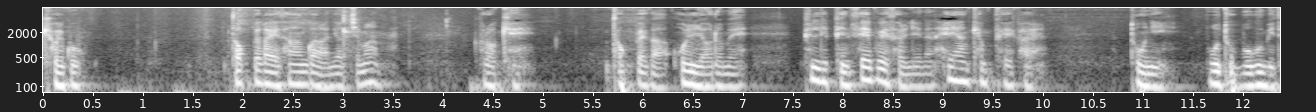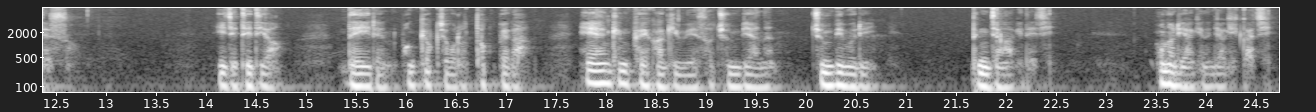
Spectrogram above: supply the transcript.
결국 덕배가 예상한 건 아니었지만 그렇게 덕배가 올 여름에 필리핀 세부에서 열리는 해양 캠프에 갈 돈이 모두 모금이 됐어. 이제 드디어 내일은 본격적으로 덕배가 해양 캠프에 가기 위해서 준비하는 준비물이 등장하게 되지. 오늘 이야기는 여기까지.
